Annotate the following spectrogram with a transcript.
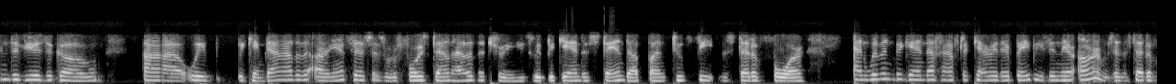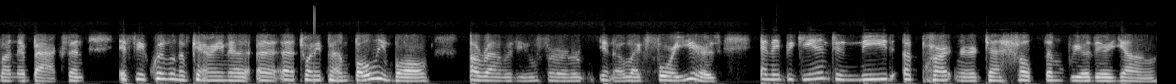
of years ago, uh, we we came down out of the, our ancestors were forced down out of the trees. We began to stand up on two feet instead of four and women began to have to carry their babies in their arms instead of on their backs. And it's the equivalent of carrying a, a, a 20 pound bowling ball around with you for, you know, like four years. And they began to need a partner to help them rear their young.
